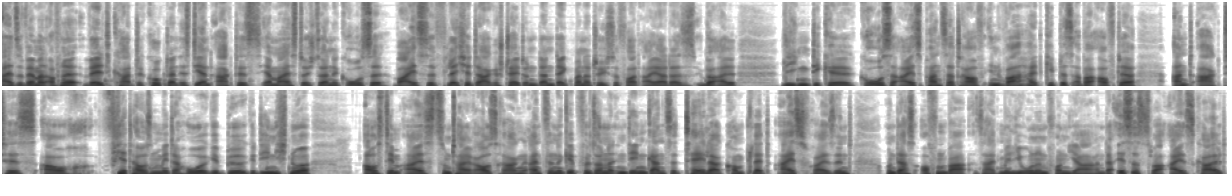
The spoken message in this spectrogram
Also, wenn man auf eine Weltkarte guckt, dann ist die Antarktis ja meist durch so eine große weiße Fläche dargestellt und dann denkt man natürlich sofort, ah ja, da ist überall liegen dicke große Eispanzer drauf. In Wahrheit gibt es aber auf der Antarktis auch 4000 Meter hohe Gebirge, die nicht nur aus dem Eis zum Teil rausragen, einzelne Gipfel, sondern in denen ganze Täler komplett eisfrei sind und das offenbar seit Millionen von Jahren. Da ist es zwar eiskalt,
